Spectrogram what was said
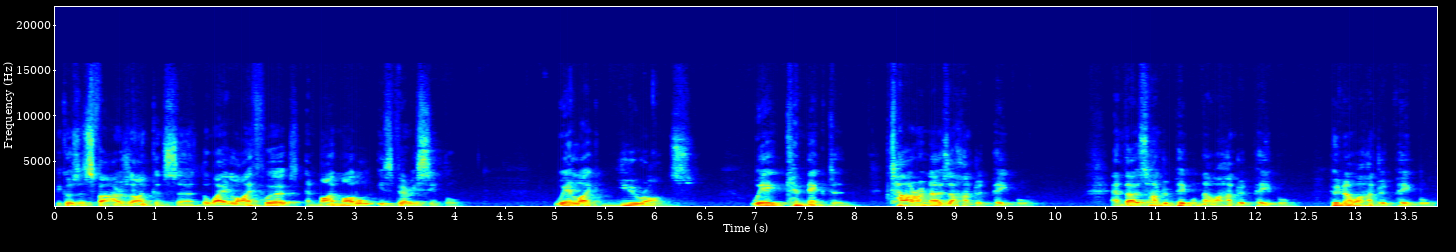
Because as far as I'm concerned, the way life works and my model is very simple. We're like neurons. We're connected. Tara knows 100 people, and those 100 people know 100 people who know 100 people.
